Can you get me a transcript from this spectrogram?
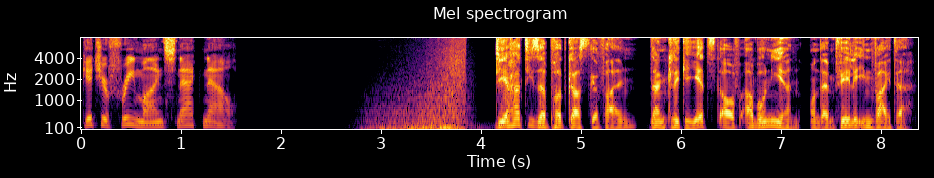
Get your free mind snack now. Dir hat dieser Podcast gefallen? Dann klicke jetzt auf Abonnieren und empfehle ihn weiter.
